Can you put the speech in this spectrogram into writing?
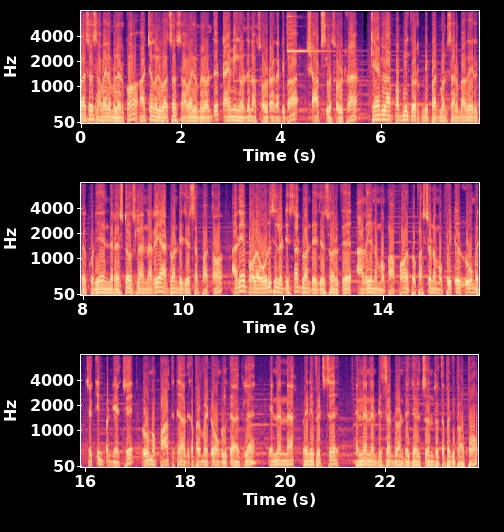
பஸ்ஸஸ் அவைலபிள் இருக்கும். அச்சங்குழல் பஸ்ஸஸ் அவைலபிள் வந்து டைமிங் வந்து நான் சொல்கிறேன் கண்டிப்பாக ஷார்ட்ஸில் சொல்கிறேன் கேரளா பப்ளிக் ஒர்க் டிபார்ட்மெண்ட் சார்பாக இருக்கக்கூடிய இந்த ரெஸ்ட் ஹவுஸில் நிறைய அட்வான்டேஜஸை பார்த்தோம். அதே போல் ஒரு சில டிஸ்அட்வான்டேஜஸும் இருக்குது அதையும் நம்ம பார்ப்போம். இப்போ ஃபஸ்ட்டு நம்ம போயிட்டு ரூமை செக்இன் பண்ணியாச்சு. ரூமை பார்த்துட்டு அதுக்கப்புறமேட்டு உங்களுக்கு அதில் என்னென்ன பெனிஃபிட்ஸு என்னென்ன டிஸ்அட்வான்டேஜஸ்ன்றதை பற்றி பார்ப்போம்.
